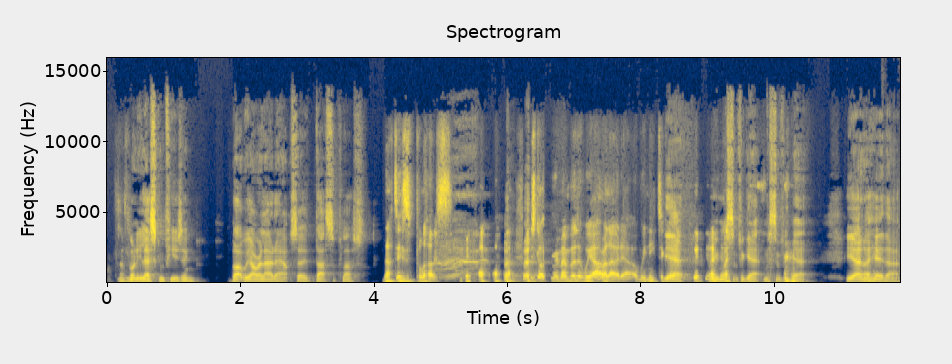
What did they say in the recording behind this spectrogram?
I haven't got any less confusing, but we are allowed out, so that's a plus. That is a plus. Just got to remember that we are allowed out and we need to go. Yeah, we mustn't forget. Mustn't forget. Yeah, and I hear that.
